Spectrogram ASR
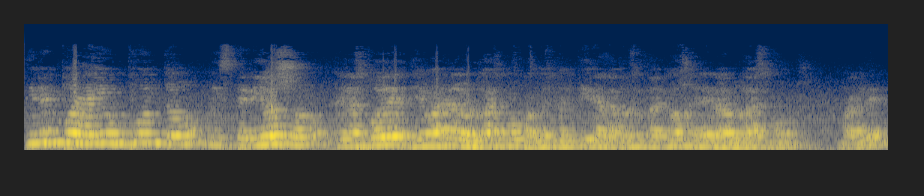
tienen por ahí un punto misterioso que las puede llevar al orgasmo, cuando es mentira, la próstata no genera orgasmos, ¿vale?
